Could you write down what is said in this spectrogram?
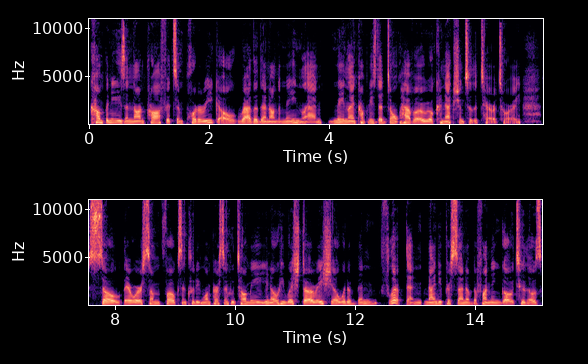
companies and nonprofits in Puerto Rico rather than on the mainland, mainland companies that don't have a real connection to the territory. So there were some folks, including one person who told me, you know, he wished the ratio would have been flipped and 90% of the funding go to those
